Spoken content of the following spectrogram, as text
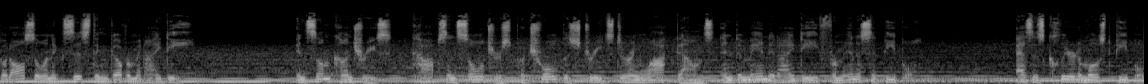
but also an existing government ID. In some countries, cops and soldiers patrolled the streets during lockdowns and demanded ID from innocent people. As is clear to most people,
